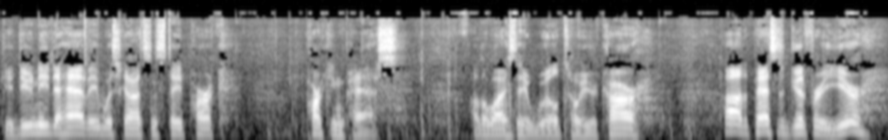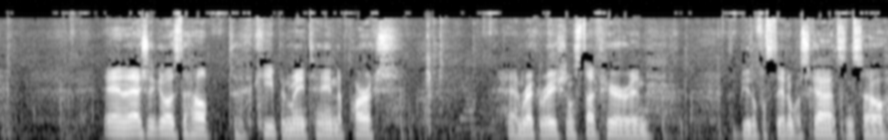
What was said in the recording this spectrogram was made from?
you do need to have a Wisconsin State Park parking pass. Otherwise, they will tow your car. Uh, the pass is good for a year, and it actually goes to help to keep and maintain the parks and recreational stuff here in the beautiful state of Wisconsin. So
